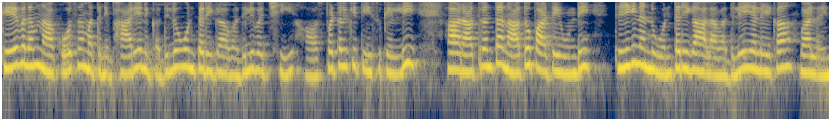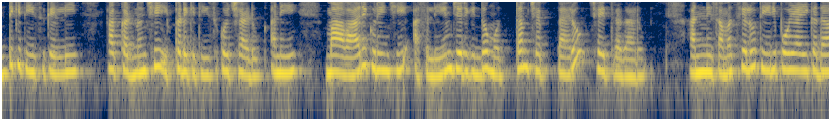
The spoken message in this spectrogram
కేవలం నా కోసం అతని భార్యని గదిలో ఒంటరిగా వదిలి వచ్చి హాస్పిటల్కి తీసుకెళ్ళి ఆ రాత్రంతా నాతో పాటే ఉండి తిరిగి నన్ను ఒంటరిగా అలా వదిలేయలేక వాళ్ళ ఇంటికి తీసుకెళ్ళి అక్కడి నుంచి ఇక్కడికి తీసుకొచ్చాడు అని మా వారి గురించి అసలేం జరిగిందో మొత్తం చెప్పారు చైత్ర గారు. అన్ని సమస్యలు తీరిపోయాయి కదా.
